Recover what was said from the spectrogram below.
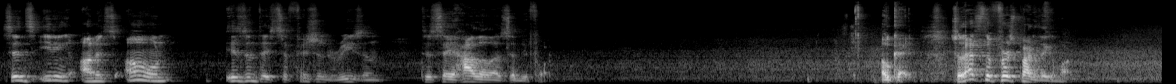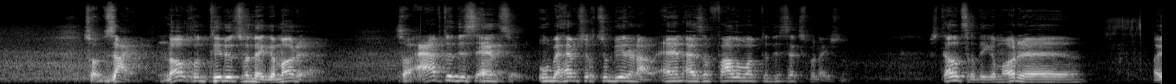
Since eating on its own isn't a sufficient reason to say halal as I said before. Okay, so that's the first part of the Gemara. So Zayin, noch tirus von der Gemara. So after this answer, and as a follow up to this explanation, stellt die Gemorre, my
